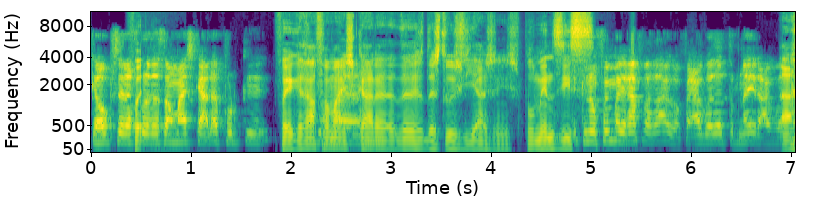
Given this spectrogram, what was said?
acabou por ser a Foi- recordação mais cara porque Foi a garrafa Não mais cara das, das tuas viagens. Pelo menos É isso. que não foi uma garrafa de água, foi água da torneira, água Ah.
